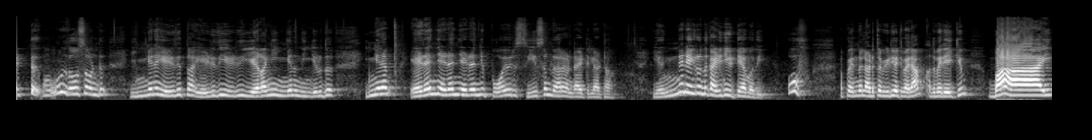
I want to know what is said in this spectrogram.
എട്ട് മൂന്ന് ദിവസമുണ്ട്. ഇങ്ങനെ എഴുതി എഴുതി എഴുതി ഇറങ്ങി ഇങ്ങനെ നീങ്ങരുത് ഇങ്ങനെ എഴഞ്ഞെഴഞ്ഞെഴഞ്ഞ് പോയൊരു സീസൺ വേറെ ഉണ്ടായിട്ടില്ല കേട്ടോ. എങ്ങനെയെങ്കിലും ഒന്ന് കഴിഞ്ഞ് കിട്ടിയാൽ മതി. ഓഹ് അപ്പോൾ എന്നാലും അടുത്ത വീഡിയോ ആയിട്ട് വരാം. അതുവരേക്കും ബായ്!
